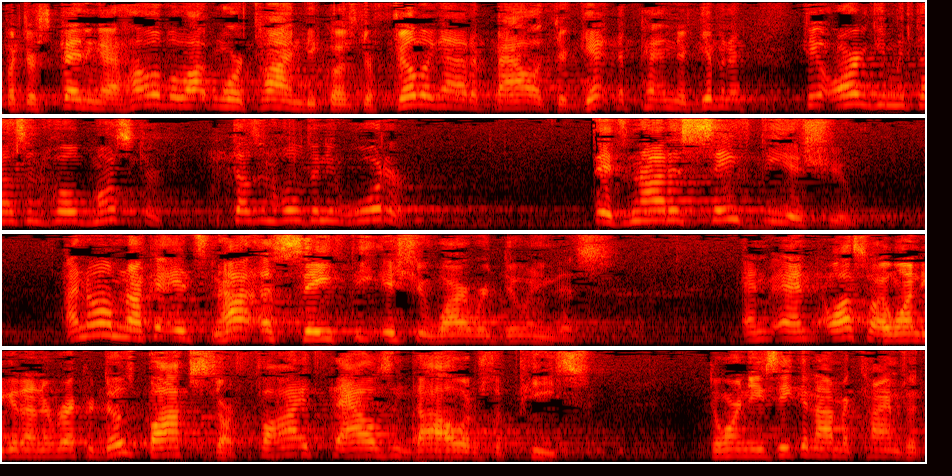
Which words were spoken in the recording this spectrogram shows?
but they're spending a hell of a lot more time because they're filling out a ballot, they're getting a pen, they're giving it. The argument doesn't hold mustard. It doesn't hold any water. It's not a safety issue. I know I'm not. It's not a safety issue why we're doing this. And, and also, I wanted to get on the record. Those boxes are five thousand dollars a piece during these economic times with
